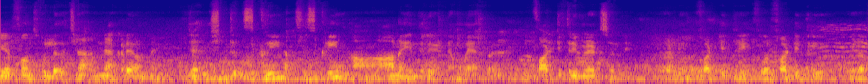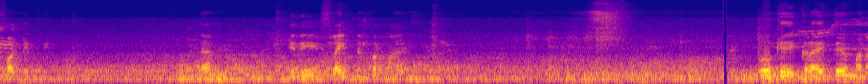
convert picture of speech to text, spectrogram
ఇయర్ ఫోన్స్ కూడా వచ్చా? అన్నీ అక్కడే ఉన్నాయి. జస్ట్ స్క్రీన్ అసలు స్క్రీన్ ఆన్ అయింది లేండి అమ్మాయి ఫార్టీ త్రీ మినిట్స్ ఉంది. Forty three four forty three ఇక్కడ ఫార్టీ త్రీ. ఇది ఫ్లైట్ నెంబర్ నాది. ఓకే ఇక్కడ అయితే మన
